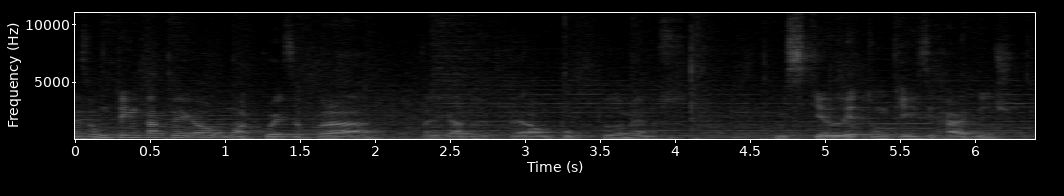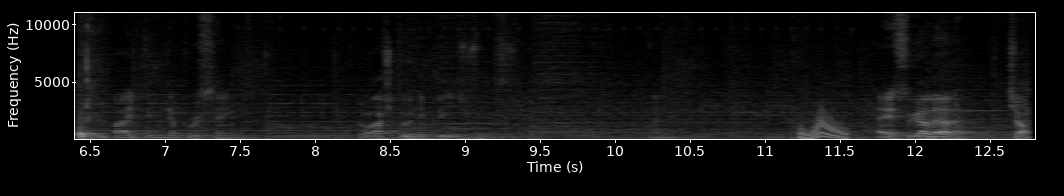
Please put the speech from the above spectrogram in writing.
Mas vamos tentar pegar alguma coisa pra, tá ligado? Recuperar um pouco, pelo menos. Um Skeleton Case Hardened. Vai, 30%. Eu acho que eu ripei de vez. É. é isso, galera. Tchau.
